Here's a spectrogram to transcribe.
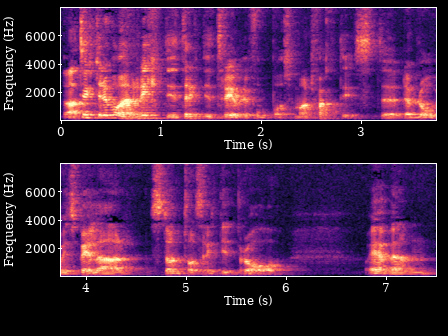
jag tyckte det var en riktigt, riktigt trevlig fotbollsmatch faktiskt. Eh, där Blåvitt spelar stundtals riktigt bra. Och även,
